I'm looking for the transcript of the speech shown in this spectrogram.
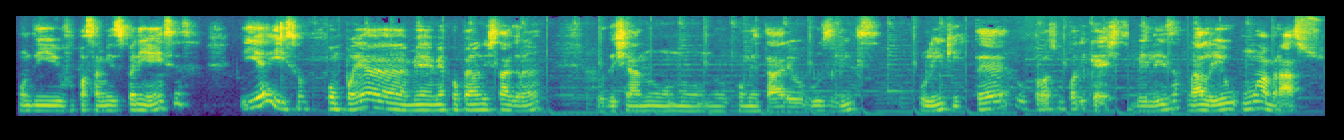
onde eu vou passar minhas experiências. E é isso. Acompanha, me, me acompanha no Instagram. Vou deixar no, no, no comentário os links o link até o próximo podcast. Beleza? Valeu, um abraço.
